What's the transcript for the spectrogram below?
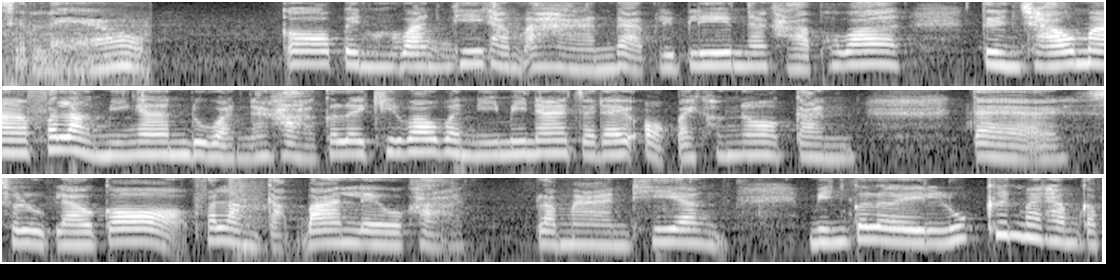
เสร็จแล้วก็เป็นวันที่ทำอาหารแบบรีบๆนะคะ เพราะว่าตื่นเช้ามาฝรั่งมีงานด่วนนะคะ ก็เลยคิดว่าวันนี้ไม่น่าจะได้ออกไปข้างนอกกัน แต่สรุปแล้วก็ฝรั่งกลับบ้านเร็วค่ะ ประมาณเที่ยง มิ้นก็เลยลุกขึ้นมาทำกับ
